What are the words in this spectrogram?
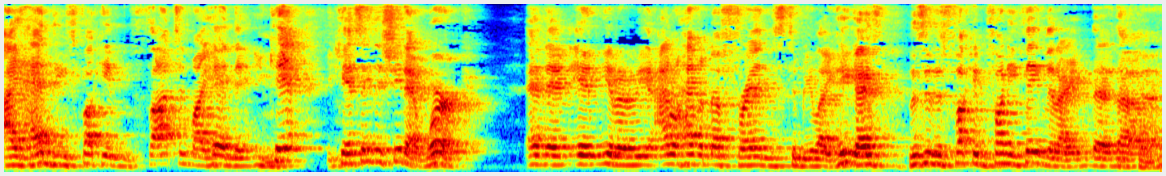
I had these fucking thoughts in my head that you can't you can't say this shit at work. And then, you know what I mean? I don't have enough friends to be like, hey guys, this is this fucking funny thing that I, that, uh, Okay.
